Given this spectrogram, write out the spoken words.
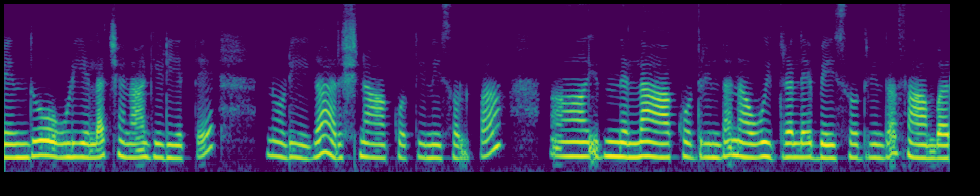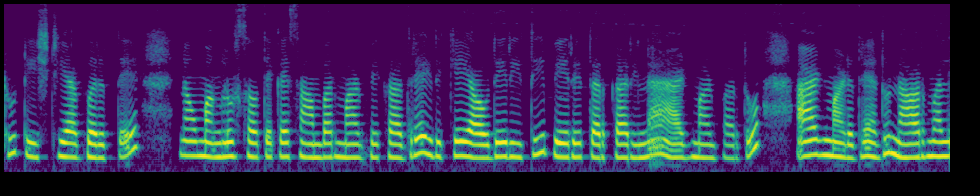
ಬೆಂದು ಎಲ್ಲ ಚೆನ್ನಾಗಿ ಹಿಡಿಯುತ್ತೆ. ನೋಡಿ ಈಗ ಅರಿಶಿನ ಹಾಕ್ಕೋತೀನಿ ಸ್ವಲ್ಪ. ಇದನ್ನೆಲ್ಲ ಹಾಕೋದ್ರಿಂದ ನಾವು ಇದರಲ್ಲೇ ಬೇಯಿಸೋದ್ರಿಂದ ಸಾಂಬಾರು ಟೇಸ್ಟಿಯಾಗಿ ಬರುತ್ತೆ. ನಾವು ಮಂಗಳೂರು ಸೌತೆಕಾಯಿ ಸಾಂಬಾರು ಮಾಡಬೇಕಾದ್ರೆ ಇದಕ್ಕೆ ಯಾವುದೇ ರೀತಿ ಬೇರೆ ತರಕಾರಿನ ಆ್ಯಡ್ ಮಾಡಬಾರ್ದು. ಆ್ಯಡ್ ಮಾಡಿದ್ರೆ ಅದು ನಾರ್ಮಲ್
